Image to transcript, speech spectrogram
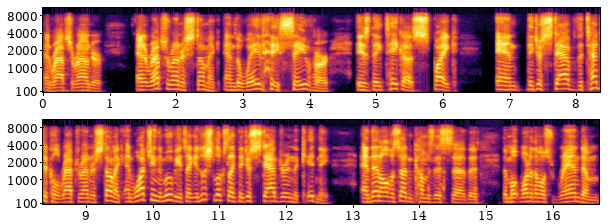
and wraps around her. And it wraps around her stomach. And the way they save her is they take a spike and they just stab the tentacle wrapped around her stomach. And watching the movie, it's like it just looks like they just stabbed her in the kidney. And then all of a sudden comes this uh, the the mo- one of the most random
